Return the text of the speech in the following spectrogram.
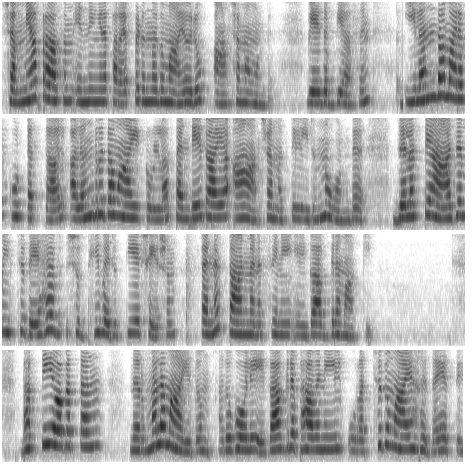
ശമ്യാപ്രാസം എന്നിങ്ങനെ പറയപ്പെടുന്നതുമായ ഒരു ആശ്രമമുണ്ട്. വേദവ്യാസൻ ഇലന്തമരക്കൂട്ടത്താൽ അലങ്കൃതമായിട്ടുള്ള തന്റെതായ ആ ആശ്രമത്തിൽ ഇരുന്നു കൊണ്ട് ജലത്തെ ആചമിച്ച് ദേഹശുദ്ധി വരുത്തിയ ശേഷം തന്നെ താൻ മനസ്സിനെ ഏകാഗ്രമാക്കി. ഭക്തിയോഗത്താൽ നിർമ്മലമായതും അതുപോലെ ഏകാഗ്രഭാവനയിൽ ഉറച്ചതുമായ ഹൃദയത്തിൽ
